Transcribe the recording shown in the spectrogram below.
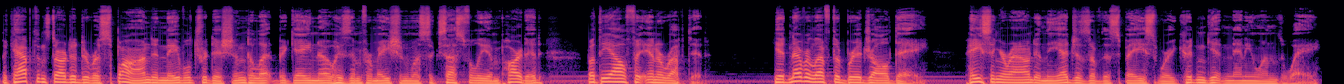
The captain started to respond in naval tradition to let Begay know his information was successfully imparted, but the Alpha interrupted. He had never left the bridge all day, pacing around in the edges of the space where he couldn't get in anyone's way.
